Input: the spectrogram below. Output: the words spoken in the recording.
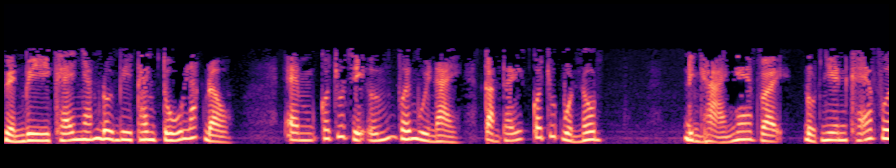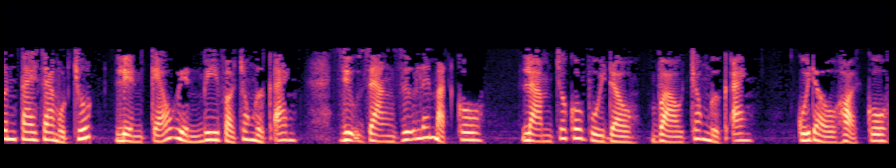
Huyền My khẽ nhắm đôi mi thanh tú lắc đầu. Em có chút dị ứng với mùi này, cảm thấy có chút buồn nôn. Đình Hải nghe vậy, đột nhiên khẽ vươn tay ra một chút, liền kéo Huyền My vào trong ngực anh, dịu dàng giữ lấy mặt cô, làm cho cô vùi đầu vào trong ngực anh, cúi đầu hỏi cô.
